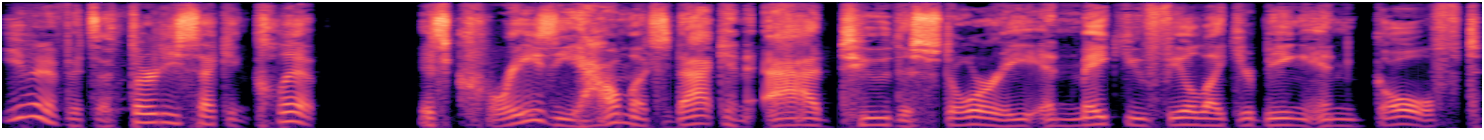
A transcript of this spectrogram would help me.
even if it's a 30 second clip, it's crazy how much that can add to the story and make you feel like you're being engulfed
